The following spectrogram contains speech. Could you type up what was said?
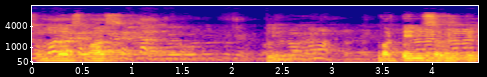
सुंदर स्मास फोर्टीन सेवनटीन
